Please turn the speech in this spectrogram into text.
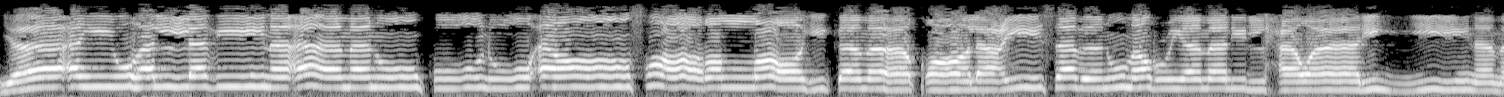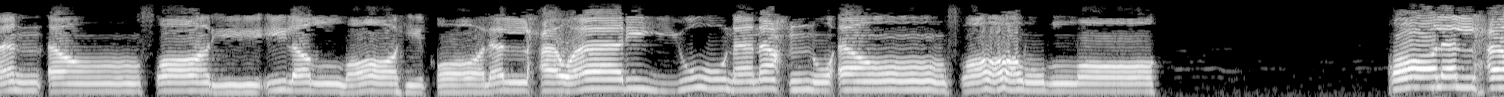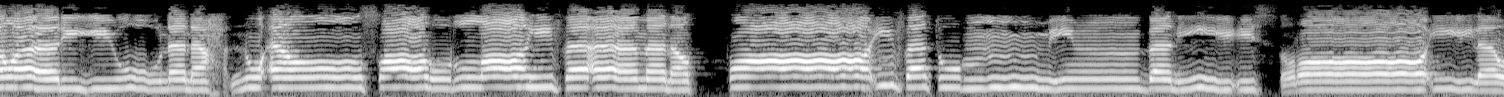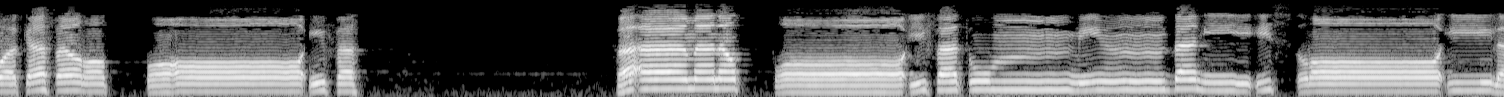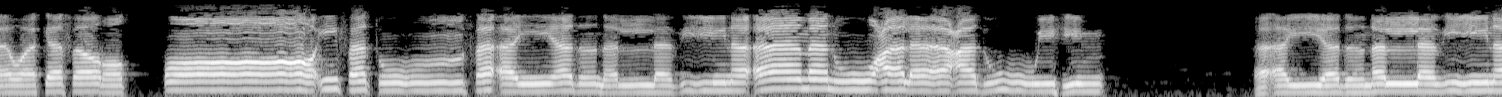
يا أيها الذين آمنوا كونوا أنصار الله كما قال عيسى ابن مريم للحواريين من أنصاري إلى الله قال الحواريون نحن أنصار الله قَالَ الْحَوَارِيُّونَ نَحْنُ أَنصَارُ اللَّهِ فَآمَنَتْ طَائِفَةٌ مِّن بَنِي إِسْرَائِيلَ وَكَفَرَتْ طَائِفَةٌ فَآمَنَتْ طَائِفَةٌ مِّن بَنِي إِسْرَائِيلَ وَكَفَرَ طَائِفَةٌ فَأَيَّدْنَا الَّذِينَ آمَنُوا عَلَى عَدُوِّهِمْ فَأَيَّدْنَا الَّذِينَ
